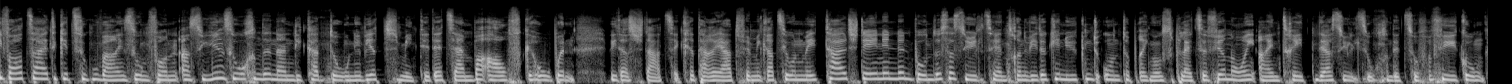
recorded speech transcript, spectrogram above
Die vorzeitige Zuweisung von Asylsuchenden an die Kantone wird Mitte Dezember aufgehoben. Wie das Staatssekretariat für Migration mitteilt, stehen in den Bundesasylzentren wieder genügend Unterbringungsplätze für neu eintretende Asylsuchende zur Verfügung.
